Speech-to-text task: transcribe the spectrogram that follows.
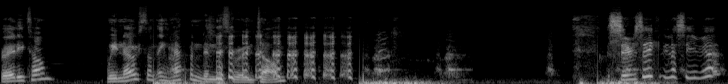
Really, Tom? We know something happened in this room, Tom. Seriously? Can you not see him yet?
